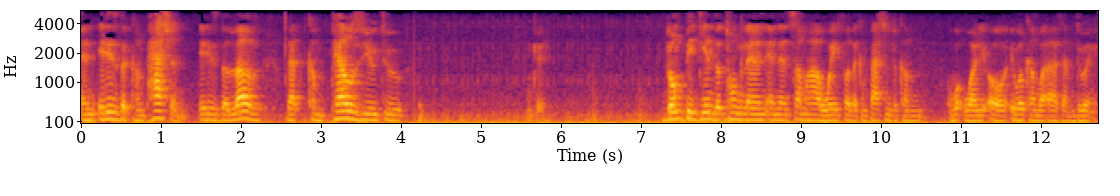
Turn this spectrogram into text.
And it is the compassion, it is the love that compels you to. Okay. Don't begin the tongue Tonglen and then somehow wait for the compassion to come while you, oh, it will come as I'm doing it.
